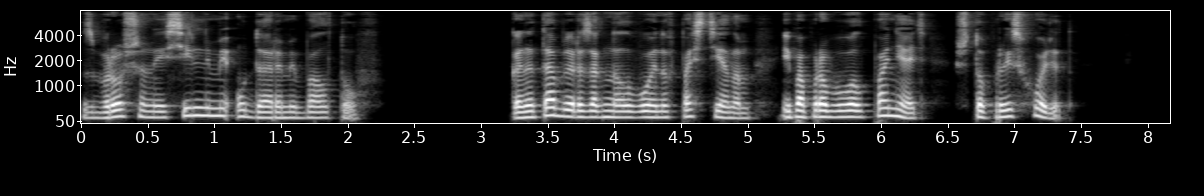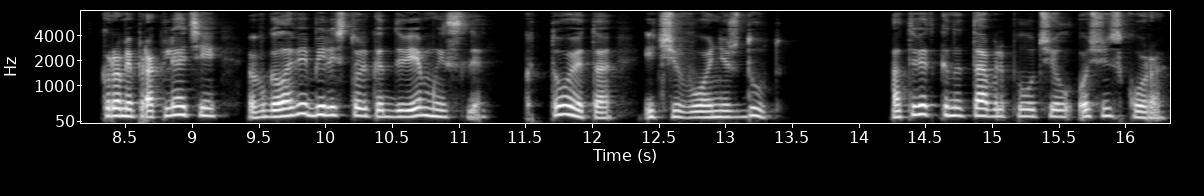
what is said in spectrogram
сброшенные сильными ударами болтов. Конетабль разогнал воинов по стенам и попробовал понять, что происходит. Кроме проклятий, в голове бились только две мысли. Кто это и чего они ждут? Ответ конетабль получил очень скоро,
